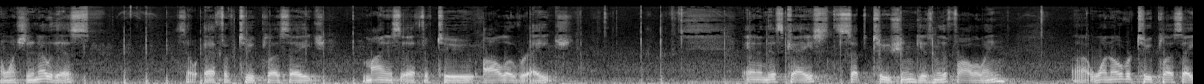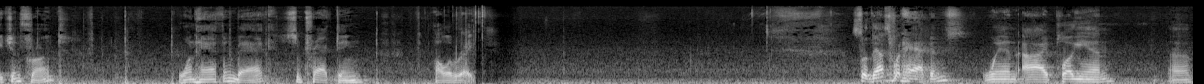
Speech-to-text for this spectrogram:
I want you to know this. So f of 2 plus h minus f of 2 all over h. And in this case, the substitution gives me the following. Uh, 1 over 2 plus h in front, 1 half in back, subtracting all over h. So that's what happens when I plug in uh,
